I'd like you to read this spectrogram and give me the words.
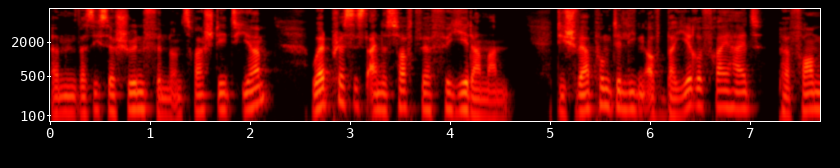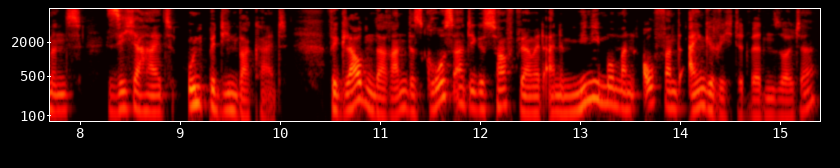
ähm, was ich sehr schön finde. Und zwar steht hier, WordPress ist eine Software für jedermann. Die Schwerpunkte liegen auf Barrierefreiheit, Performance, Sicherheit und Bedienbarkeit. Wir glauben daran, dass großartige Software mit einem Minimum an Aufwand eingerichtet werden sollte,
